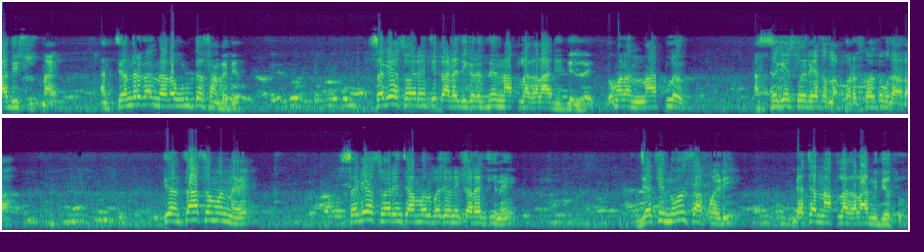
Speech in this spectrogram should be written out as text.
अधिसूचना आहे. आणि चंद्रकांत दादा उलट सांगत आहेत सगळ्या सोयऱ्यांची काढायची गरज नाही नातलगाला आधी दिलेलं आहे. तुम्हाला नातलग सगळे सोयरे याच्यातला फरक कळतो दादा? त्यांचं असं म्हणणं आहे सगळ्या सोयऱ्यांची अंमलबजावणी करायची नाही ज्याची नोंद सापडली त्याच्या नातलागाला आम्ही देतो.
